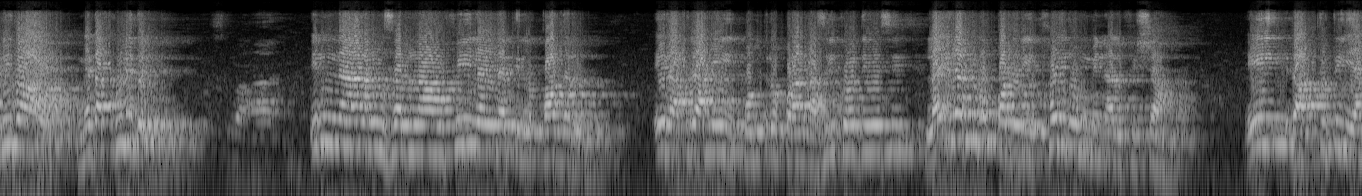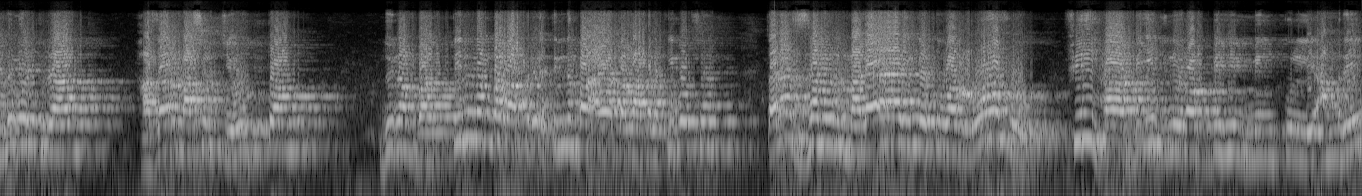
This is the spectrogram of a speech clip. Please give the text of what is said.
হৃদয় মেধা খুলে দেবে। ইন্না আনজালনাহু ফি লাইলাতিল কদর। এই রাত্রে আমি পবিত্র কোরআন নাযিল করে দিয়েছি। লাইলাতুল কদরি খায়রুম মিন আলফি শাহর এই রাত্রিটি এমন একটি রাত, হাজার মাসের চেয়ে উত্তম। দুই নম্বর, তিন নম্বর রাত্রে, তিন নম্বর আয়াত আল্লাহ তাআলা কি বলছেন? তানাজ্জালুল মালাইকাতু ওয়ার রূহু ফিহা বিইذনি রাব্বিহিম মিন কুল্লি আমরিন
